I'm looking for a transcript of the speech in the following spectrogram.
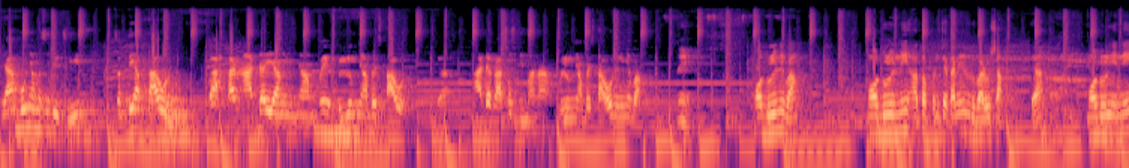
yang punya mesin cuci setiap tahun. Bahkan ada yang nyampe belum nyampe setahun ya. Ada kasus di mana belum nyampe setahun ininya bang. Nih. Modul ini bang modul ini atau pencetan ini udah rusak ya. Modul ini ini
